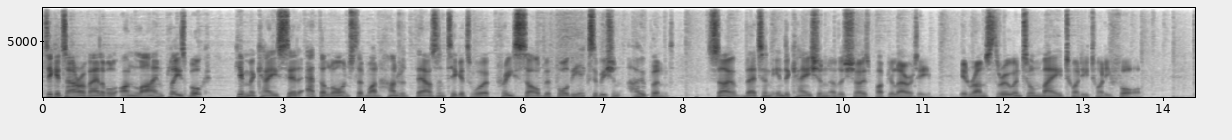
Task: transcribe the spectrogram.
Tickets are available online, please book. Kim McKay said at the launch that 100,000 tickets were pre sold before the exhibition opened. So that's an indication of the show's popularity. It runs through until May 2024.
